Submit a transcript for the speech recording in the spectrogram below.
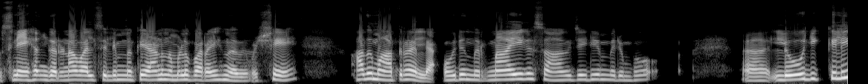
സ്നേഹം കരുണ വാത്സല്യം എന്നൊക്കെയാണ് നമ്മൾ പറയുന്നത്. പക്ഷേ അത് മാത്രമല്ല ഒരു നിർണായക സാഹചര്യം വരുമ്പോൾ ലോജിക്കലി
